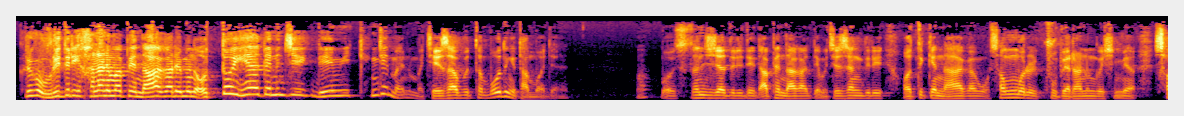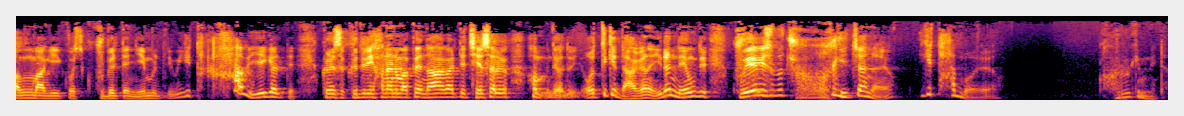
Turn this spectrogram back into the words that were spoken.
그리고 우리들이 하나님 앞에 나아가려면 어떠해야 되는지 내용이 굉장히 많아요. 뭐 제사부터 모든 게 다 뭐잖아요. 어? 뭐 선지자들이 앞에 나갈 때 뭐 제사장들이 어떻게 나아가고 성물을 구별하는 것이며 성막이 있고 구별된 예물들이 이게 다 얘기할 때 그래서 그들이 하나님 앞에 나아갈 때 제사를 어떻게 나가는 이런 내용들이 구약에서도 쭉 있잖아요. 이게 다 뭐예요? 거룩입니다.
